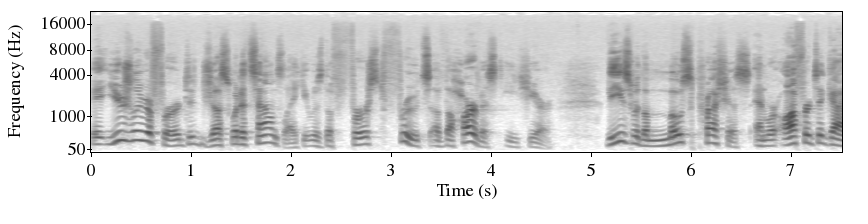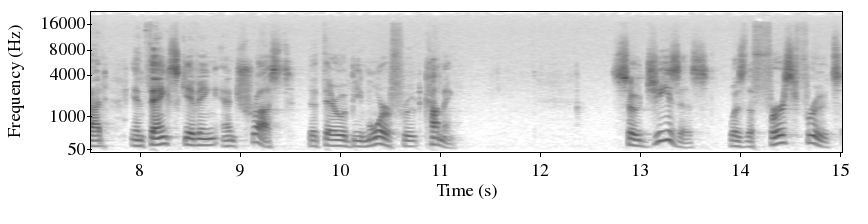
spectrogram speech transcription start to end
It usually referred to just what it sounds like. It was the first fruits of the harvest each year. These were the most precious and were offered to God in thanksgiving and trust that there would be more fruit coming. So Jesus was the first fruits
